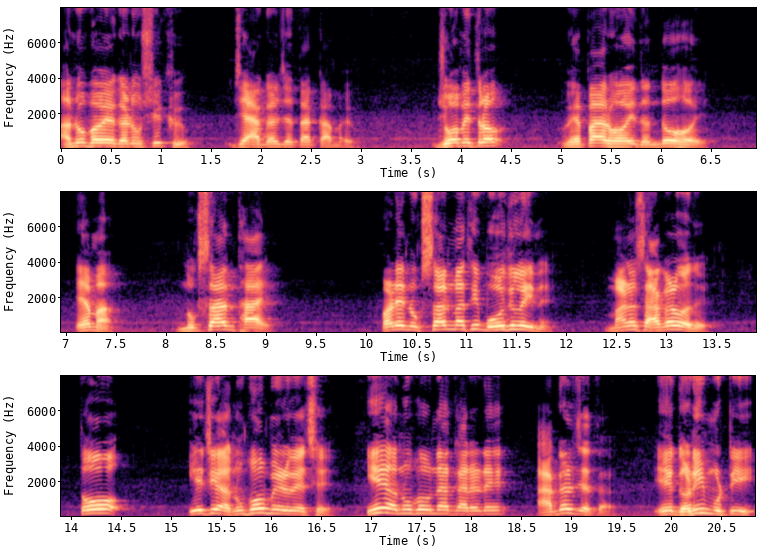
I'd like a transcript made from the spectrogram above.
અનુભવે ઘણું શીખ્યું જે આગળ જતાં કામ આવ્યું. જો મિત્રો, વેપાર હોય, ધંધો હોય, એમાં નુકસાન થાય, પણ એ નુકસાનમાંથી બોધ લઈને માણસ આગળ વધે, તો એ જે અનુભવ મેળવે છે, એ અનુભવના કારણે આગળ જતાં એ ઘણી મોટી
